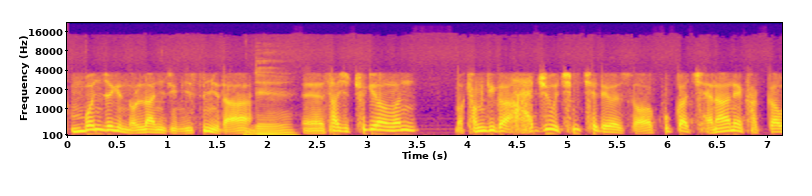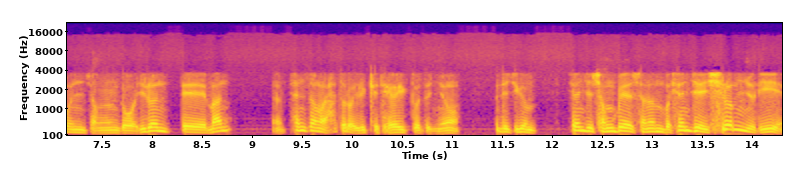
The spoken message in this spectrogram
근본적인 논란이 지금 있습니다. 네. 예, 사실 추경은 뭐 경기가 아주 침체되어서 국가 재난에 가까운 정도 이런 때만 어, 편성을 하도록 이렇게 되어 있거든요. 근데 지금 현재 정부에서는 뭐 현재 실업률이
